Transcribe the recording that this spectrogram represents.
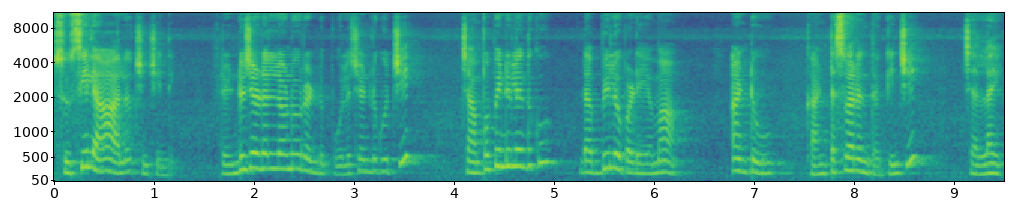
సుశీల ఆలోచించింది. రెండు జడల్లోనూ రెండు పూల చెండ్లు గుచ్చి చంపపిన్నులెందుకు డబ్బీలో పడేయమా? అంటూ కంఠస్వరం తగ్గించి చెల్లాయి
